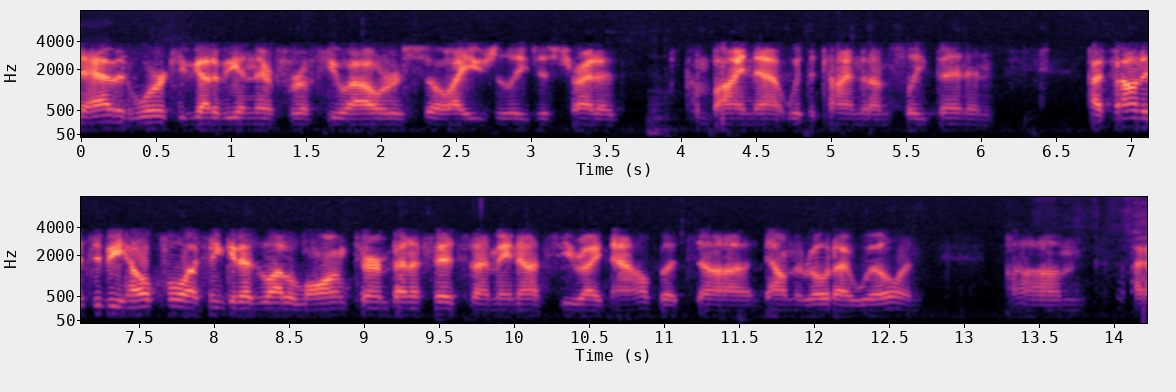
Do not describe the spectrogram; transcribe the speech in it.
to have it work, you've got to be in there for a few hours. So I usually just try to combine that with the time that I'm sleeping, and I found it to be helpful. I think it has a lot of long-term benefits that I may not see right now, but uh, down the road I will, and um, I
